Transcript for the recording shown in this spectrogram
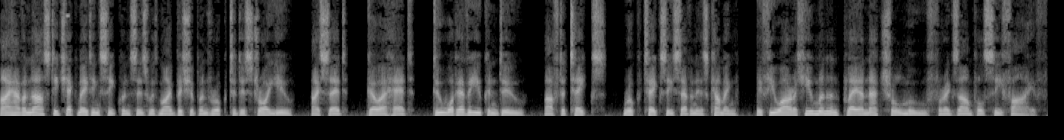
I have a nasty checkmating sequences with my bishop and rook to destroy you, I said, go ahead, do whatever you can do, after takes, rook takes e7 is coming, if you are a human and play a natural move for example c5.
